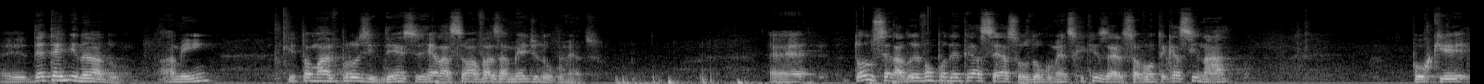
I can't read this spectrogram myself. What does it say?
é, determinando a mim que tomava providências em relação a vazamento de documentos é, todos os senadores vão poder ter acesso aos documentos que quiserem, só vão ter que assinar. Porque,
